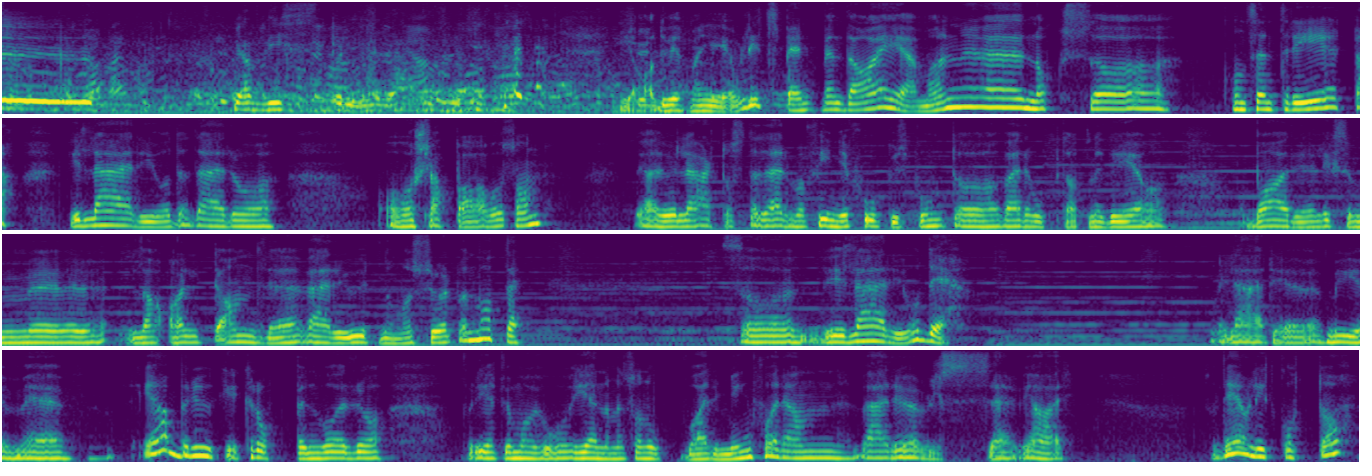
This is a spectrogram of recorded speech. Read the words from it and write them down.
Ja visst blir det Ja, du vet, man er jo litt spent, men da er man eh, nokså konsentrert, da. Vi lærer jo det der å, å slappe av og sånn. Vi har jo lært oss det der med å finne fokuspunkt og være opptatt med det. Og, og bare liksom eh, la alt det andre være utenom oss sjøl, på en måte. Så vi lærer jo det. Vi lærer mye med ja, bruke kroppen vår. Og, fordi vi må jo gjennom en sånn oppvarming foran hver øvelse vi har. Så det er jo litt godt òg.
